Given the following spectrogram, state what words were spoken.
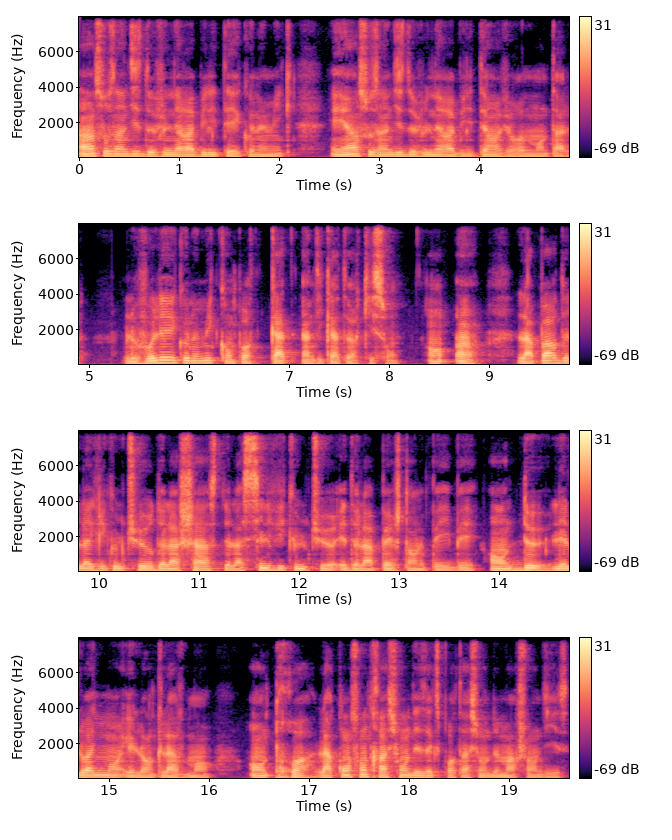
un sous-indice de vulnérabilité économique et un sous-indice de vulnérabilité environnementale. Le volet économique comporte quatre indicateurs qui sont en 1. La part de l'agriculture, de la chasse, de la sylviculture et de la pêche dans le PIB. En 2. L'éloignement et l'enclavement. En 3. La concentration des exportations de marchandises.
